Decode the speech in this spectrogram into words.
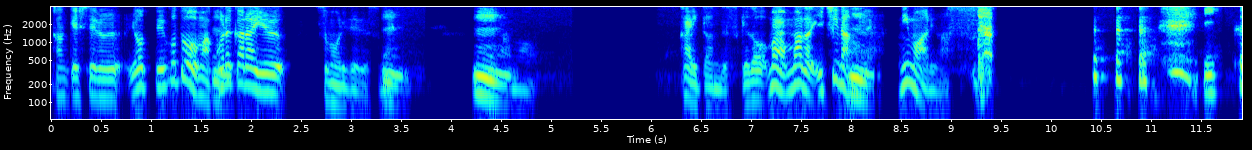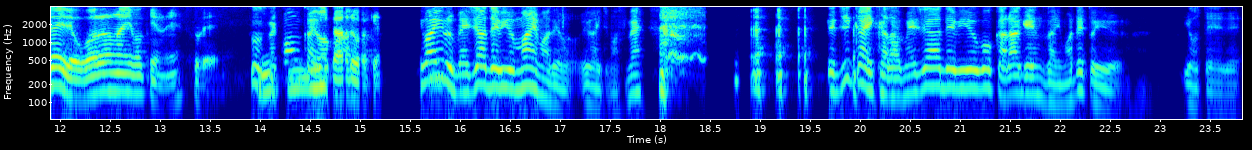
関係してるよっていうことを、まあ、うんこれから言うつもりでですね、うん。うん。あの、書いたんですけど、まあ、まだ1なので、うん2もあります。一回で終わらないわけね、それ。そうですね、今回は、2があるわけ。いわゆるメジャーデビュー前までを描いてますね。で、次回からメジャーデビュー後から現在までという予定で、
